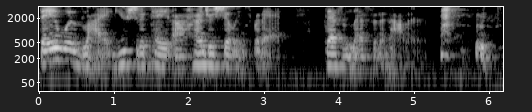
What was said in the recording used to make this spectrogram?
they was like, you should have paid a hundred shillings for that. That's less than a dollar.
